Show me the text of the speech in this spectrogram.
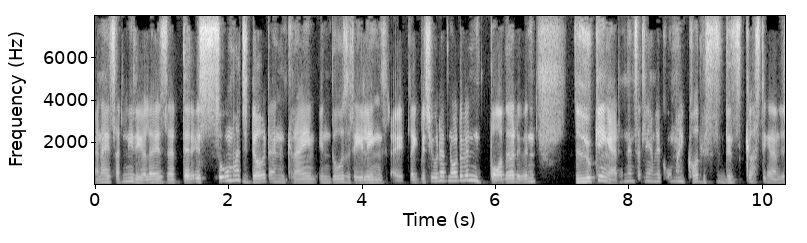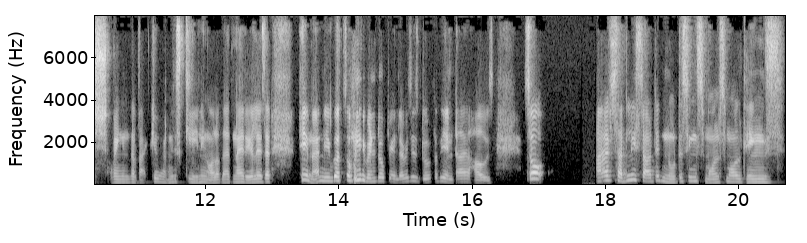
and i suddenly realized that there is so much dirt and grime in those railings right like which you would have not even bothered even looking at and then suddenly i'm like oh my god this is disgusting and i'm just shoving in the vacuum i'm just cleaning all of that and i realized that hey man we've got so many window panes let me just do it for the entire house. So i've suddenly started noticing small small things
